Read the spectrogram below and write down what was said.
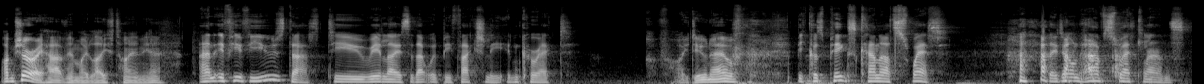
I'm sure I have in my lifetime, yeah. And if you've used that, do you realize that that would be factually incorrect? I do now. Because pigs cannot sweat. they don't have sweat glands.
